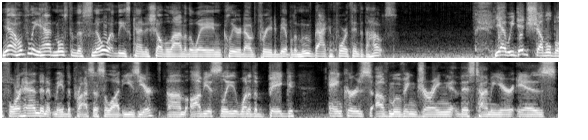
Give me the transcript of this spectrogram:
yeah, hopefully you had most of the snow at least kind of shoveled out of the way and cleared out for you to be able to move back and forth into the house. Yeah, we did shovel beforehand and it made the process a lot easier. Um, obviously, one of the big anchors of moving during this time of year is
